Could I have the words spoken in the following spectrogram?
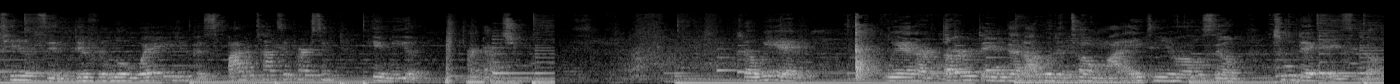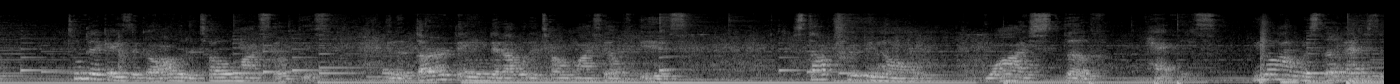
tips in different little ways you can spot a toxic person, hit me up. I got you. So we had. We had our third thing that I would have told my 18 year old self two decades ago. Two decades ago, I would have told myself this. And the third thing that I would have told myself is stop tripping on why stuff happens. You know how when stuff happens to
